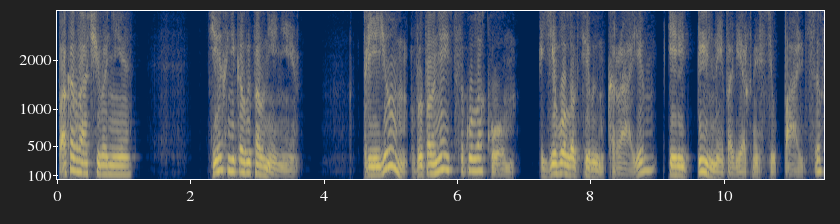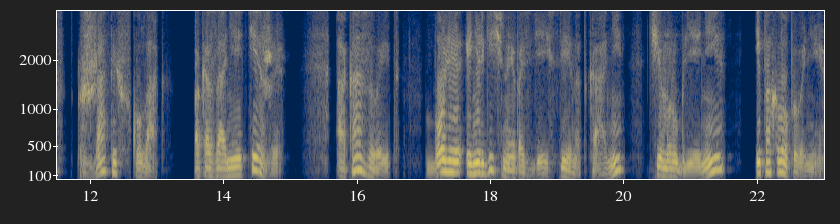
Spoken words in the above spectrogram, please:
Поколачивание. Техника выполнения. Прием выполняется кулаком, его локтевым краем или тыльной поверхностью пальцев, сжатых в кулак. Показания те же. Оказывает более энергичное воздействие на ткани, чем рубление и похлопывание.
